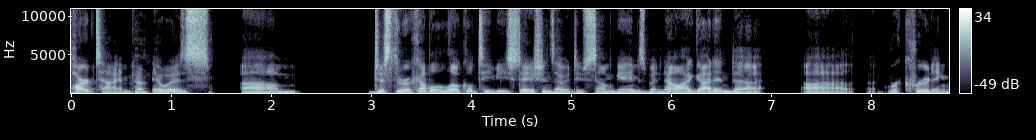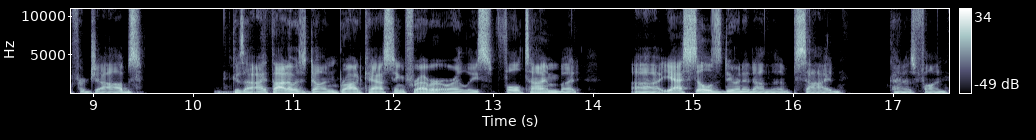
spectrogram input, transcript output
part time. Okay. It was um, just through a couple of local TV stations. I would do some games, but no, I got into uh, recruiting for jobs because I, I thought I was done broadcasting forever, or at least full time. But uh, yeah, I still was doing it on the side, kind of as fun.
